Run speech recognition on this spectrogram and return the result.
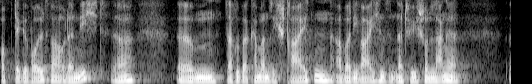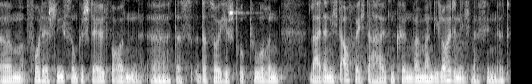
ob der gewollt war oder nicht. Ja, ähm, darüber kann man sich streiten, aber die Weichen sind natürlich schon lange ähm, vor der Schließung gestellt worden, äh, dass, dass solche Strukturen leider nicht aufrechterhalten können, weil man die Leute nicht mehr findet.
